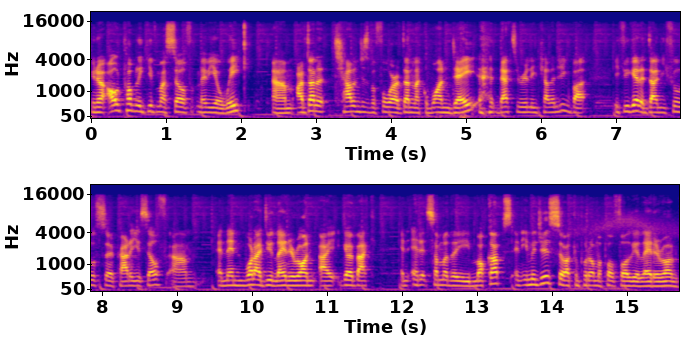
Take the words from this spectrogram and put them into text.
You know, I would probably give myself maybe a week. Um, I've done it challenges before. I've done like one day. That's really challenging, but if you get it done, you feel so proud of yourself. Um, and then what I do later on, I go back and edit some of the mock-ups and images so I can put it on my portfolio later on.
